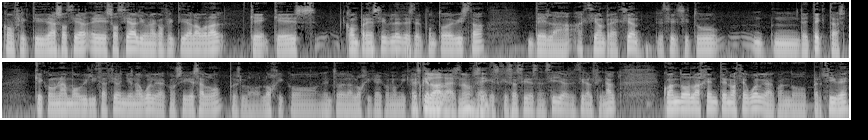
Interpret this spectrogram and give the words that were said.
conflictividad social, eh, social y una conflictividad laboral que, que es comprensible desde el punto de vista de la acción-reacción. Es decir, si tú mm, detectas que con una movilización y una huelga consigues algo, pues lo lógico dentro de la lógica económica es, que, lo hagas, ¿no? sí. es que es así de sencillo. Es decir, al final, cuando la gente no hace huelga, cuando percibe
